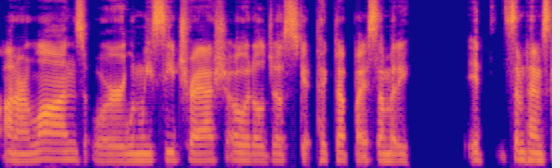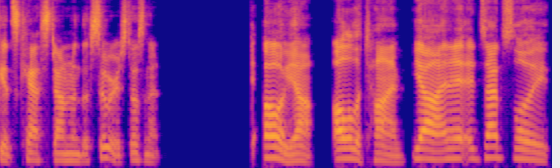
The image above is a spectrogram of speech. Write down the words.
on our lawns or when we see trash? Oh, it'll just get picked up by somebody. It sometimes gets cast down in the sewers, doesn't it? Oh, yeah, all the time. Yeah. And it, it's absolutely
